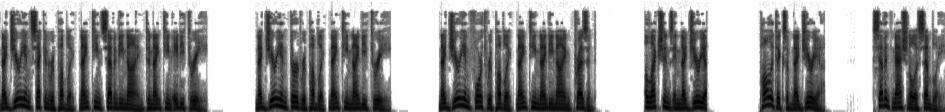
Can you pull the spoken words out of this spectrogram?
Nigerian Second Republic 1979 to 1983 Nigerian Third Republic 1993 Nigerian Fourth Republic 1999 present. Elections in Nigeria. Politics of Nigeria. Seventh National Assembly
